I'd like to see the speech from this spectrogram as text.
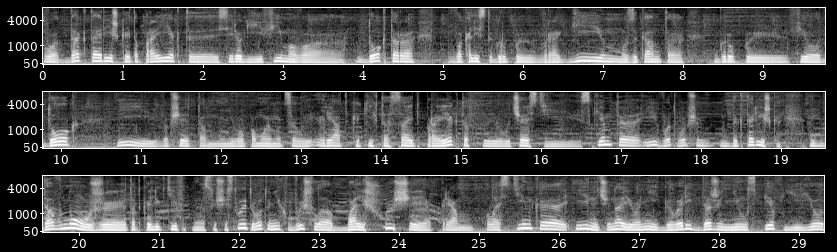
Вот, «Докторишка» — это проект э, Сереги Ефимова, доктора, вокалиста группы «Враги», музыканта группы «Феодок», и вообще там у него, по-моему, целый ряд каких-то сайт-проектов и участий с кем-то. И вот, в общем, докторишка. Давно уже этот коллектив э, существует, и вот у них вышла большущая прям пластинка, и начинаю о ней говорить, даже не успев ее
